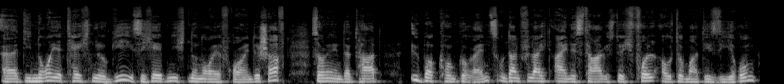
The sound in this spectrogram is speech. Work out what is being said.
äh, die neue Technologie sich eben nicht nur neue Freunde schafft, sondern in der Tat über Konkurrenz und dann vielleicht eines Tages durch Vollautomatisierung,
